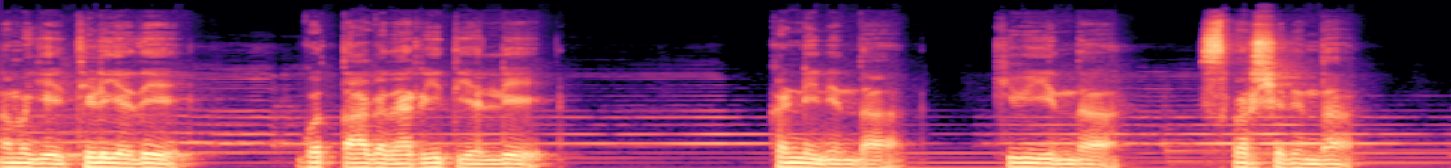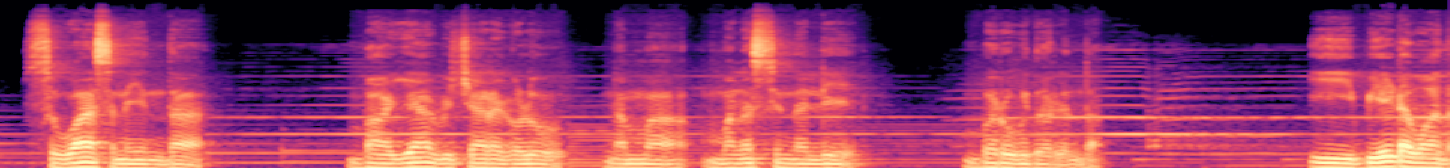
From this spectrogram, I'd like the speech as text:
ನಮಗೆ ತಿಳಿಯದೆ ಗೊತ್ತಾಗದ ರೀತಿಯಲ್ಲಿ ಕಣ್ಣಿನಿಂದ, ಕಿವಿಯಿಂದ, ಸ್ಪರ್ಶದಿಂದ, ಸುವಾಸನೆಯಿಂದ ಬಾಹ್ಯ ವಿಚಾರಗಳು ನಮ್ಮ ಮನಸ್ಸಿನಲ್ಲಿ ಬರುವುದರಿಂದ ಈ ಬೇಡವಾದ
